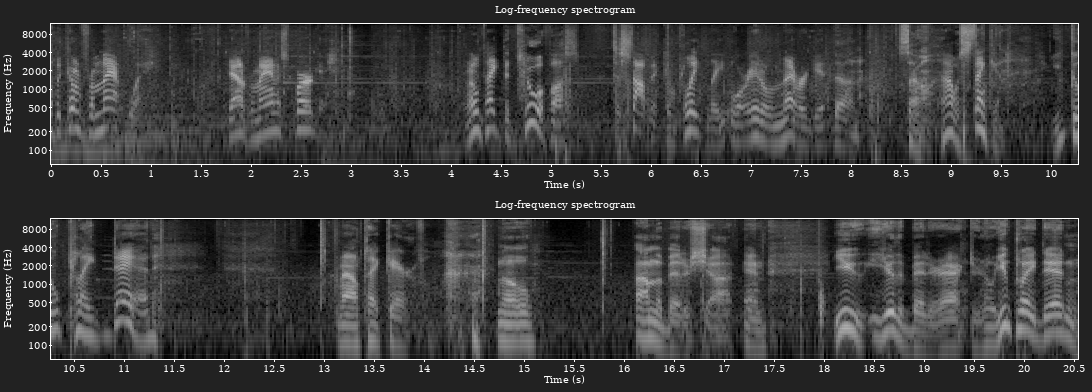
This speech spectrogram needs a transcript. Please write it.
Will be coming from that way, down from Annesburg. It'll take the two of us to stop it completely, or it'll never get done. So, I was thinking, you go play dead, and I'll take care of him. No. I'm the better shot, and you, you're the better actor. No, you play dead and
